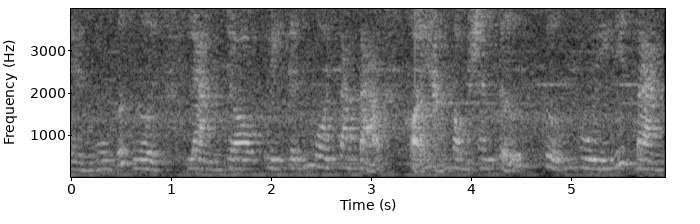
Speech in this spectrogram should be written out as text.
ngàn muôn ức người làm cho quy kính ngôi tam bảo khỏi hẳn vòng sanh tử hưởng vui niết bàn.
